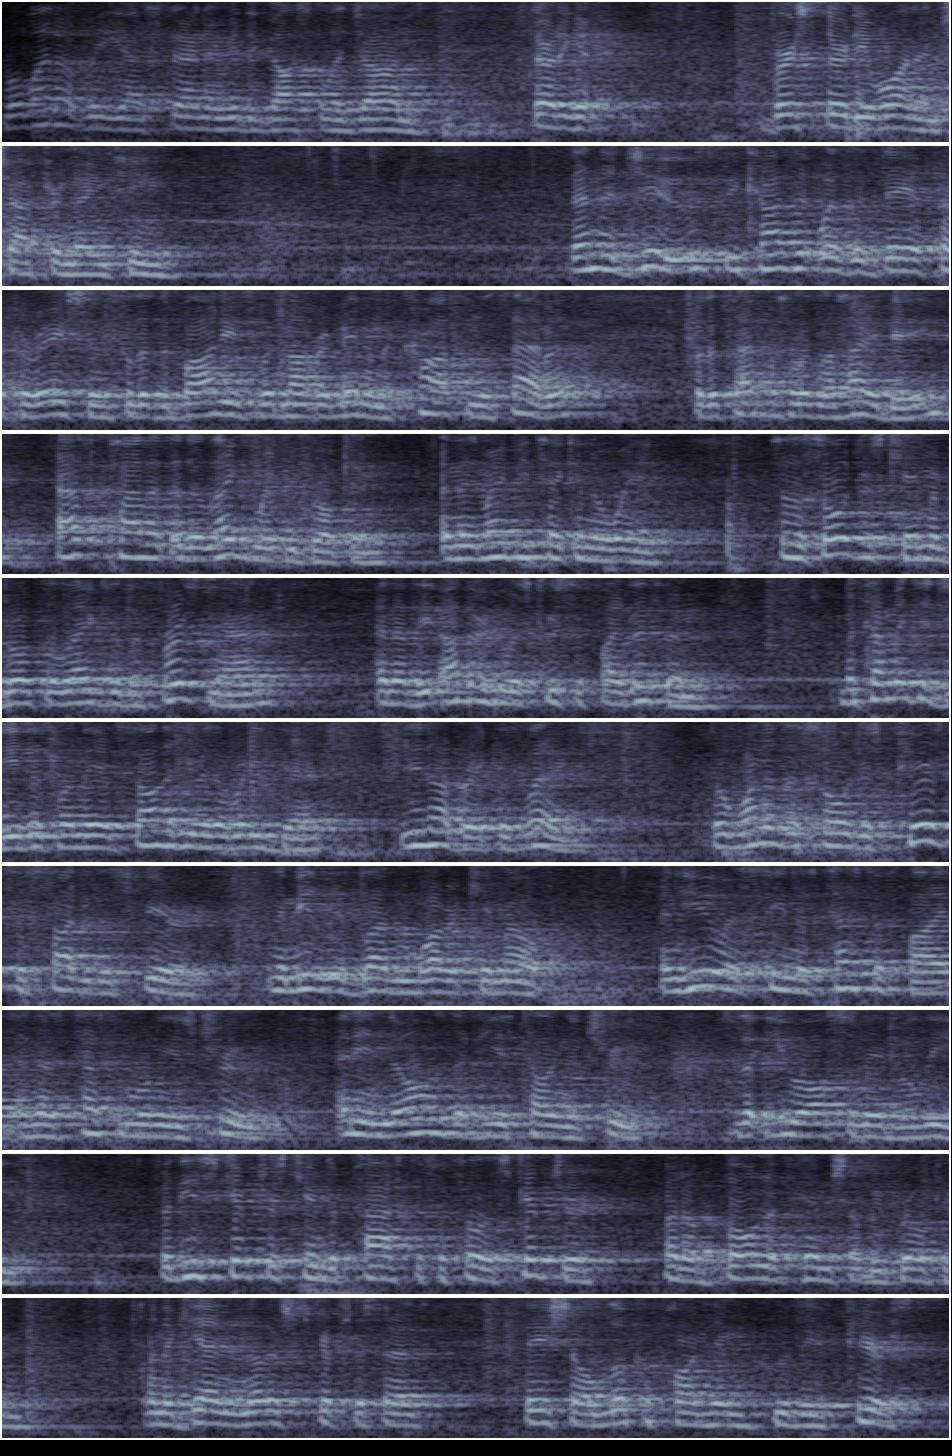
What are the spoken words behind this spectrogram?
Well, why don't we uh, stand and read the Gospel of John, starting at verse 31 in chapter 19. Then the Jews, because it was a day of preparation, so that the bodies would not remain on the cross on the Sabbath, for the Sabbath was a high day, asked Pilate that their legs might be broken, and they might be taken away. So the soldiers came and broke the legs of the first man and of the other who was crucified with him. But coming to Jesus, when they saw that he was already dead, they did not break his legs. But one of the soldiers pierced his side with a spear, and immediately blood and water came out. And he who has seen has testified, and his testimony is true, and he knows that he is telling the truth, so that you also may believe. For these scriptures came to pass to fulfill the scripture, not a bone of him shall be broken. And again, another scripture says, They shall look upon him who they have pierced.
